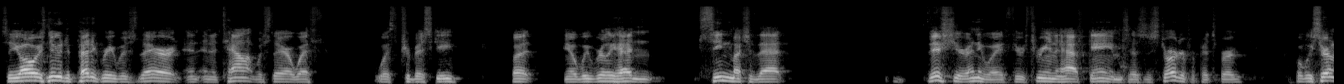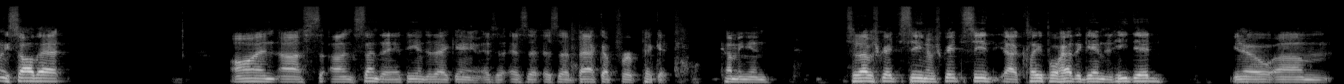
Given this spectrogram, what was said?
so you always knew the pedigree was there and, and the talent was there with with Trubisky, but you know we really hadn't seen much of that this year anyway through three and a half games as a starter for Pittsburgh. But we certainly saw that on uh, on Sunday at the end of that game as a as a as a backup for Pickett coming in. So that was great to see, and it was great to see uh, Claypool have the game that he did. You know, um,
